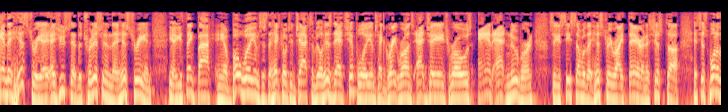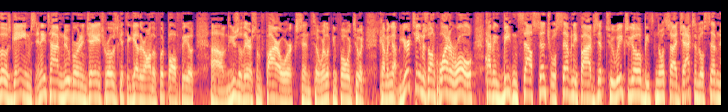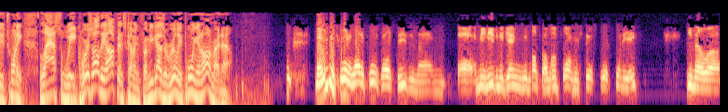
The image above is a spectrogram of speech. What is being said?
And the history, as you said, the tradition and the history, and you know, you think back, you know, Bo Williams is the head coach at Jacksonville. His dad, Chip Williams, had great runs at J.H. Rose and at New Bern. So you see some of the history right there, and it's just, uh, it's just one of those games. Anytime New Bern and J.H. Rose get together on the football field, um, usually there are some fireworks, and so we're looking forward to it coming up. Your team is on quite a roll, having beaten South Central 75 zip two weeks ago, beats Northside Jacksonville 70 to 20 last last week. Where's all the offense coming from? You guys are really pouring it on right now. Man, we've been scoring a lot of points all season. Um, uh, I mean, even the game we lost by one point, we still scored 28. You know, uh,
